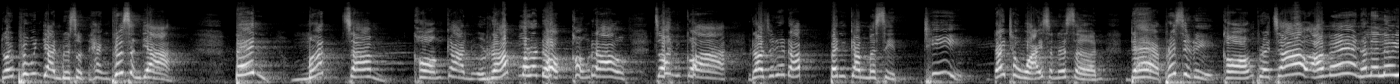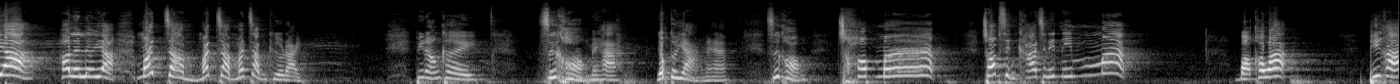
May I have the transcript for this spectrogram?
โดยพระวิญญาณบริสุทธิ์แห่งพระสัญญา เป็นมัดจำของการรับมรดกของเรา จนกว่าเราจะได้รับเป็นกรรมสิทธิ์ที่ได้ถวายสรรเสริญแด่พระสิริของพระเจ้าอาเมนฮาเลลูยาฮาเลลูยามัดจำมัดจำมัดจำคืออะไร พี่น้องเคยซื้อของไหมคะ ยกตัวอย่างนะฮะซื้อของชอบมาก ชอบสินค้าชนิดนี้มาก บอกเขาว่า พี่คะ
